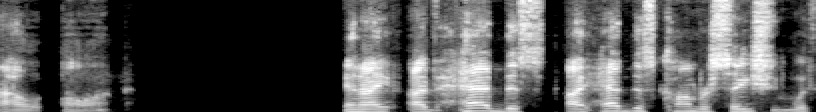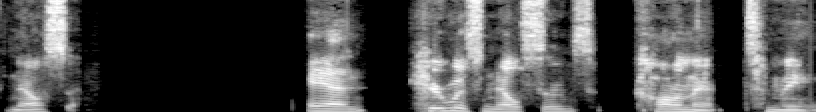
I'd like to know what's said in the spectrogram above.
out on? And I, I've had this, I had this conversation with Nelson. And here was Nelson's comment to me.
